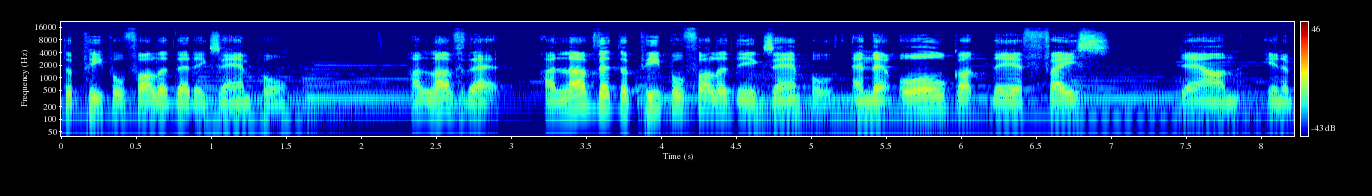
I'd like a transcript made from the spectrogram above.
The people followed that example. I love that. I love that the people followed the example and they all got their face down in a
